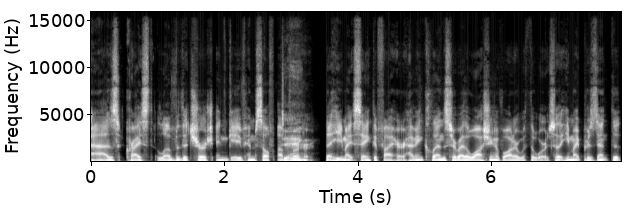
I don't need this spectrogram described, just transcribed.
as Christ loved the church and gave himself up for her, that he might sanctify her, having cleansed her by the washing of water with the word, so that he might present the,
